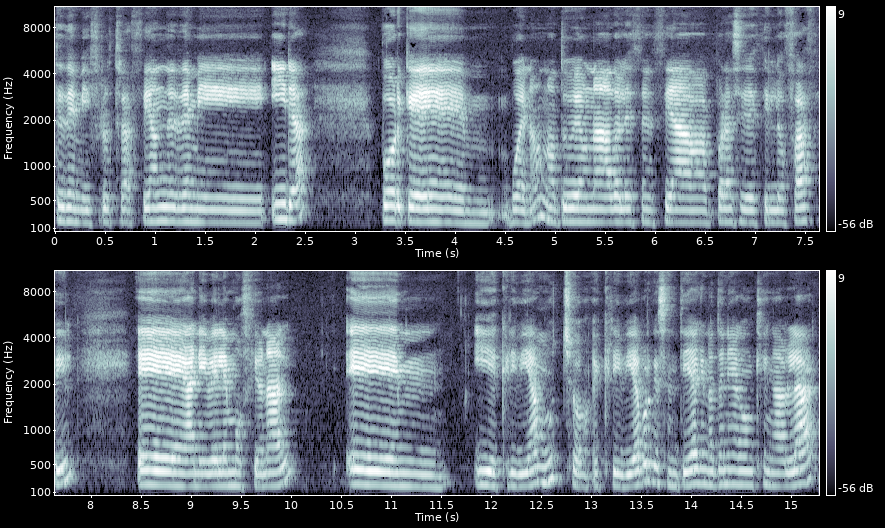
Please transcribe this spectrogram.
desde mi frustración, desde mi ira, porque, bueno, no tuve una adolescencia, por así decirlo, fácil eh, a nivel emocional. Em, y escribía mucho, escribía porque sentía que no tenía con quién hablar.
